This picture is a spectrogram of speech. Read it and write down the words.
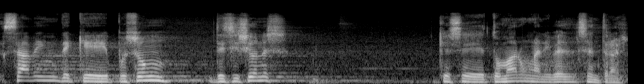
saben de que pues son decisiones que se tomaron a nivel central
